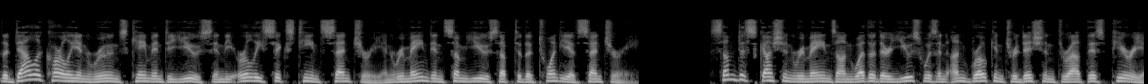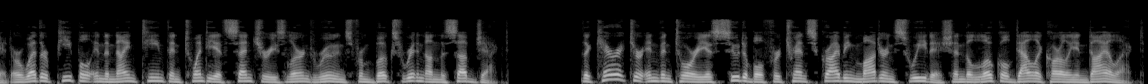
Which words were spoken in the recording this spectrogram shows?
The Dalecarlian runes came into use in the early 16th century and remained in some use up to the 20th century. Some discussion remains on whether their use was an unbroken tradition throughout this period or whether people in the 19th and 20th centuries learned runes from books written on the subject. The character inventory is suitable for transcribing modern Swedish and the local Dalecarlian dialect.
